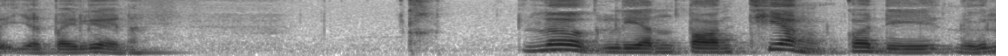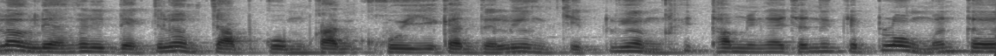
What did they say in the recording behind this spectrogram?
ละเอียดไปเรื่อยนะ เลิกเรียนตอนเที่ยงก็ดี หรือเลิกเรียนก็ดีเด็กจะเริ่มจับกลุ่มกันคุยกันแต่เรื่องจิตเรื่องให้ทำยังไงฉันถึงจะโปร่งเหมือนเธอ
